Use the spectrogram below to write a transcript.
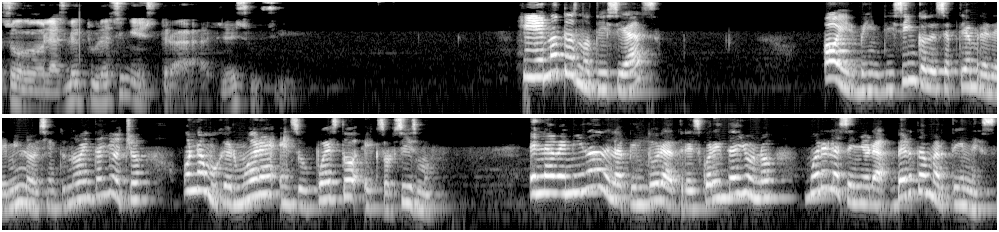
Son las lecturas siniestras de Susi. Y en otras noticias, hoy, 25 de septiembre de 1998, una mujer muere en supuesto exorcismo. En la avenida de la Pintura 341 muere la señora Berta Martínez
